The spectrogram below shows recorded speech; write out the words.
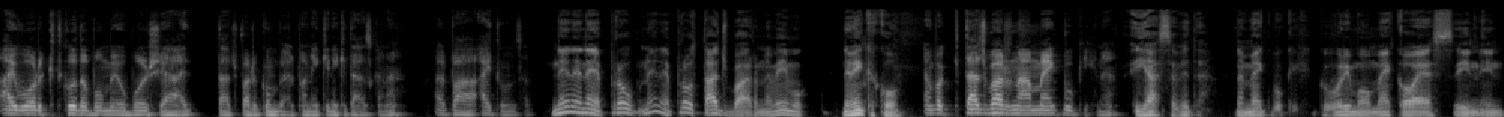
iWork, tako da bo imel boljše i- touch bar gumbe ali pa neki neki taska, ne? ali pa iTunes. Ne, ne, ne, prav, ne, ne, prav touch bar, ne vem, ne vem kako. Ampak touch bar na MacBookih, ne? Ja, seveda, na MacBookih. Govorimo o macOS in, in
